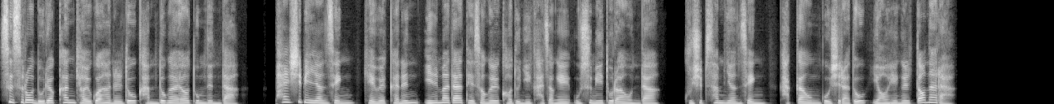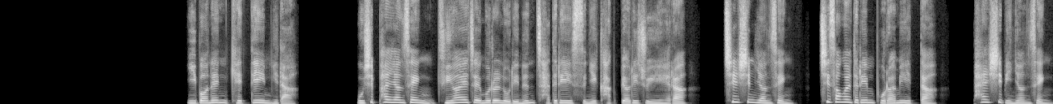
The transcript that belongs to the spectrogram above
스스로 노력한 결과 하늘도 감동하여 돕는다. 81년생, 계획하는 일마다 대성을 거두니 가정에 웃음이 돌아온다. 93년생, 가까운 곳이라도 여행을 떠나라. 이번엔 개띠입니다. 58년생, 귀하의 재물을 노리는 자들이 있으니 각별히 주의해라. 70년생, 치성을 들인 보람이 있다. 82년생,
